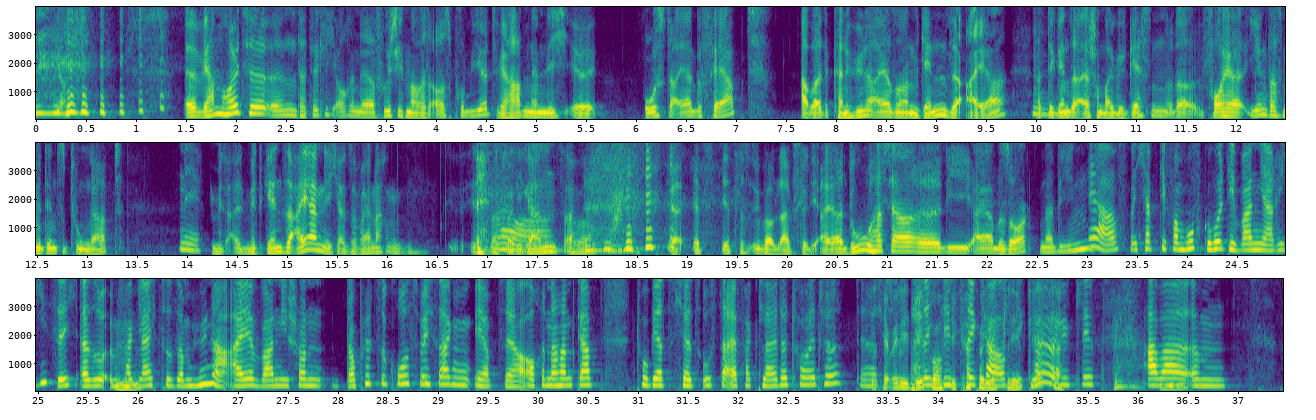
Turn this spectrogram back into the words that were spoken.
äh, wir haben heute ähm, tatsächlich auch in der Frühschicht mal was ausprobiert. Wir haben nämlich äh, Ostereier gefärbt, aber keine Hühnereier, sondern Gänseeier. Habt ihr Gänseeier schon mal gegessen oder vorher irgendwas mit denen zu tun gehabt? Nee. Mit, mit Gänseeiern nicht. Also Weihnachten isst man zwar Oh. die Gans, aber Ja, jetzt, jetzt das Überbleibsel, die Eier. Du hast ja äh, die Eier besorgt, Nadine. Ja, ich habe die vom Hof geholt, die waren ja riesig. Also Mhm. im Vergleich zu so einem Hühnerei waren die schon doppelt so groß, würde ich sagen. Ihr habt sie ja auch in der Hand gehabt. Tobi hat sich als Osterei verkleidet heute. Der Ich hat hab mir die Deko auf die Kappe Sticker auf die geklebt, Kappe ja. geklebt. Aber ähm,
